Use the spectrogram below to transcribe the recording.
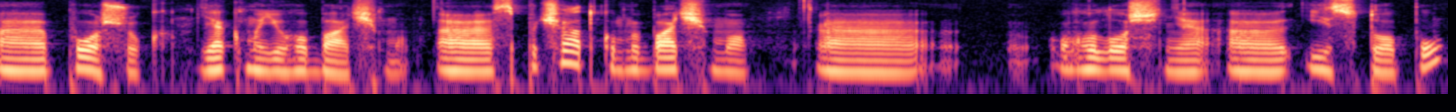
е, пошук, як ми його бачимо. Е, спочатку ми бачимо е, оголошення е, із топу.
